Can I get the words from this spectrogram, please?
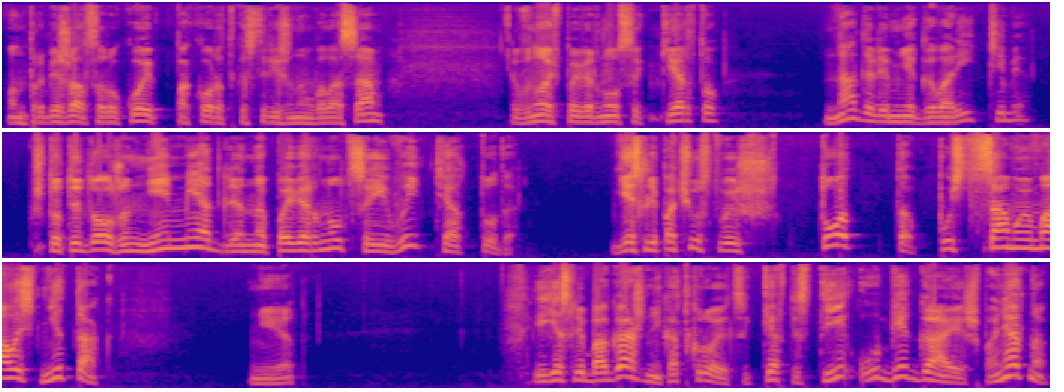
Он пробежался рукой по коротко стриженным волосам, вновь повернулся к Керту. «Надо ли мне говорить тебе, что ты должен немедленно повернуться и выйти оттуда, если почувствуешь что-то, пусть самую малость, не так?» «Нет». «И если багажник откроется, Кертис, ты убегаешь, понятно?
